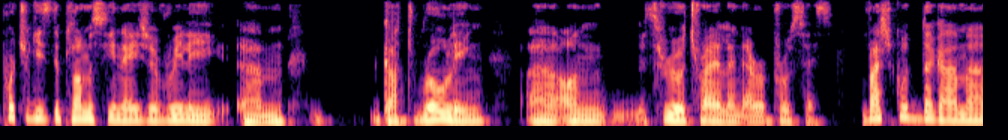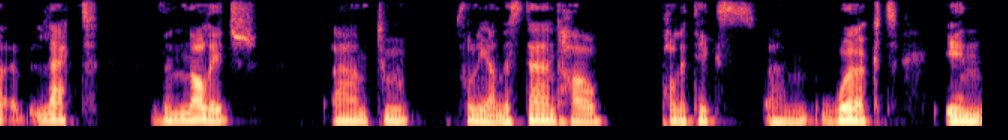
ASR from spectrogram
Portuguese diplomacy in Asia really um, got rolling uh, on through a trial and error process. Vasco da Gama lacked the knowledge um, to fully understand how politics um, worked in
